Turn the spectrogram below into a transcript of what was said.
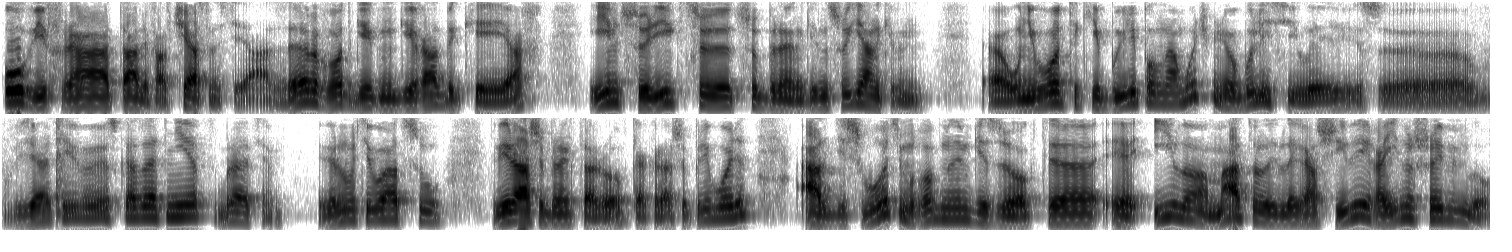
У Вифра Талифа, в частности, Азер, Год Герат Бекеях, им Цурик Цубренген Цуянкивен. Э, у него такие были полномочия, у него были силы э, взять и сказать нет братьям, вернуть его отцу. Вираши Бренкторов, как Раши приводит, а с дешвотим робным гизокт э, ило мартул или рашиве раину шоймим Э,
